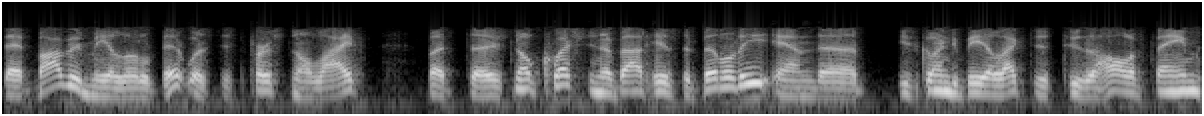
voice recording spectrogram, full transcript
that bothered me a little bit was his personal life, but uh, there's no question about his ability, and uh, he's going to be elected to the Hall of Fame.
